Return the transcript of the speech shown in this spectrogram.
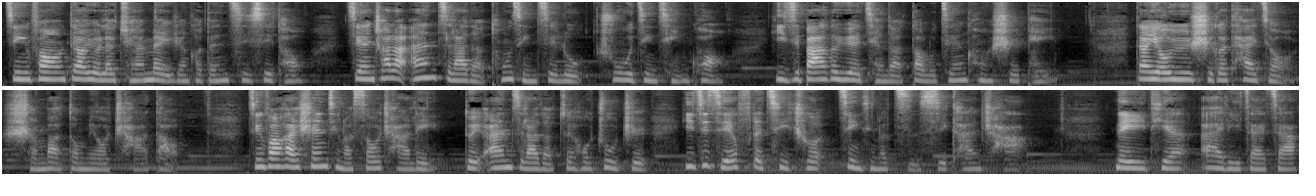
警方调阅了全美人口登记系统，检查了安吉拉的通行记录、出入境情况。以及八个月前的道路监控视频，但由于时隔太久，什么都没有查到。警方还申请了搜查令，对安吉拉的最后住址以及杰夫的汽车进行了仔细勘查。那一天，艾丽在家，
